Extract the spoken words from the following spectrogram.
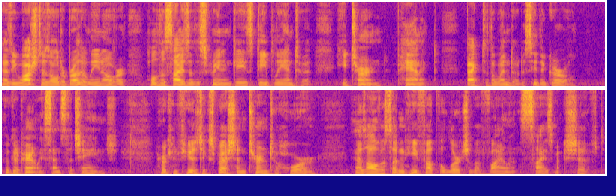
As he watched his older brother lean over, hold the sides of the screen, and gaze deeply into it, he turned, panicked, back to the window to see the girl, who could apparently sense the change. Her confused expression turned to horror, as all of a sudden he felt the lurch of a violent seismic shift.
